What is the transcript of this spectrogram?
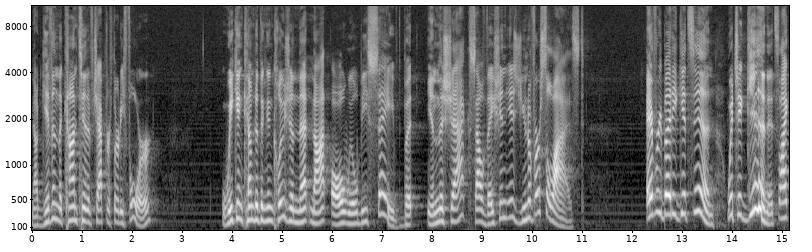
Now, given the content of chapter 34, we can come to the conclusion that not all will be saved. But in the shack, salvation is universalized. Everybody gets in, which again, it's like,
